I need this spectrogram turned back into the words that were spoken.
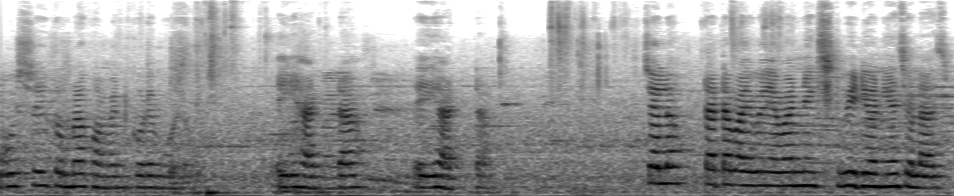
অবশ্যই তোমরা কমেন্ট করে বলো। এই হাটটা এই হাটটা চলো, টাটা বাই বাই আবার নেক্সট ভিডিও নিয়ে চলে আসব।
